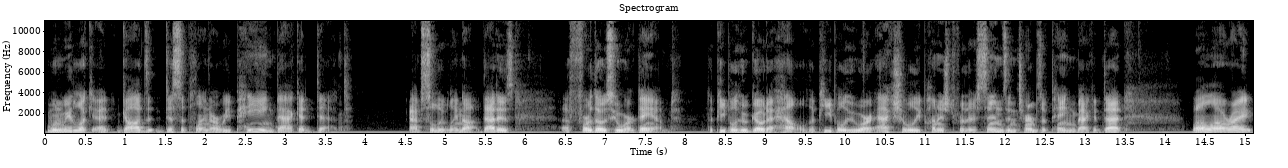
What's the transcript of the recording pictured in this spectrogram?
when we look at God's discipline, are we paying back a debt? Absolutely not. That is uh, for those who are damned the people who go to hell, the people who are actually punished for their sins in terms of paying back a debt, well, all right,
